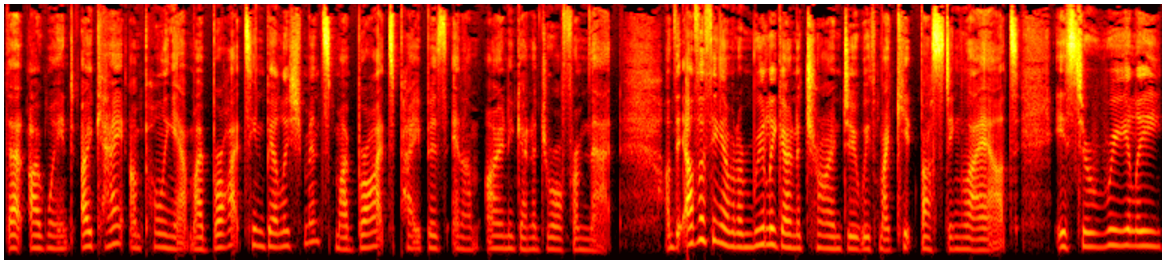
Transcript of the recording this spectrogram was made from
That I went, okay, I'm pulling out my brights embellishments, my brights papers, and I'm only going to draw from that. Uh, the other thing I'm really going to try and do with my kit busting layouts is to really really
